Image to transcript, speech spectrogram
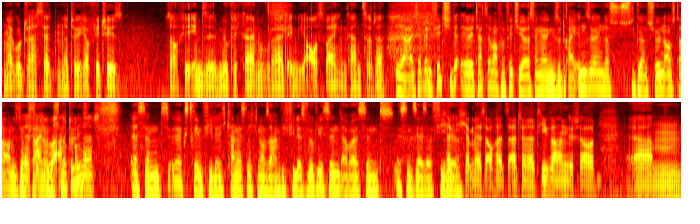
Na gut, du hast ja natürlich auf Fidschi so viele Inselmöglichkeiten, wo du halt irgendwie ausweichen kannst, oder? Ja, ich habe in Fidschi, äh, ich dachte immer von Fidschi, ja, das wären ja irgendwie so drei Inseln, das sieht ganz schön aus da und die sind das klein und schnuckelig. 800? Es sind extrem viele. Ich kann jetzt nicht genau sagen, wie viele es wirklich sind, aber es sind, es sind sehr, sehr Ich, viele. ich habe mir das auch als Alternative angeschaut. Ähm,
